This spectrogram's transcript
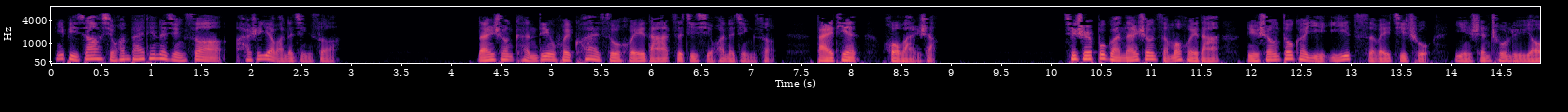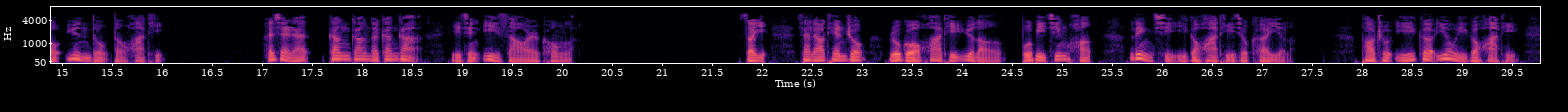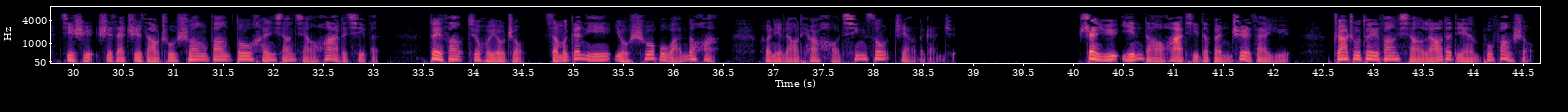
你比较喜欢白天的景色还是夜晚的景色？”男生肯定会快速回答自己喜欢的景色，白天或晚上。其实，不管男生怎么回答，女生都可以以此为基础，引申出旅游、运动等话题。很显然，刚刚的尴尬已经一扫而空了。所以在聊天中，如果话题遇冷，不必惊慌，另起一个话题就可以了。抛出一个又一个话题，其实是在制造出双方都很想讲话的气氛，对方就会有种怎么跟你有说不完的话，和你聊天好轻松这样的感觉。善于引导话题的本质在于抓住对方想聊的点不放手，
